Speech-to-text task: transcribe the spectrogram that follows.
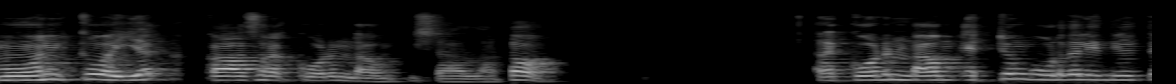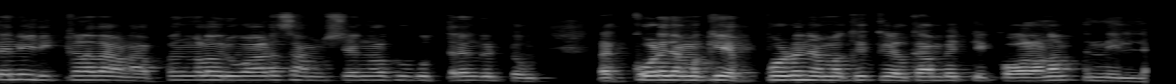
മോൻക്ക് വയ്യ ക്ലാസ് റെക്കോർഡ് ഉണ്ടാവും ഇൻഷാല്ല കേട്ടോ റെക്കോർഡ് ഉണ്ടാവും. ഏറ്റവും കൂടുതൽ ഇതിൽ തന്നെ ഇരിക്കുന്നതാണ് അപ്പൊ നിങ്ങൾ ഒരുപാട് സംശയങ്ങൾക്ക് ഉത്തരം കിട്ടും. റെക്കോർഡ് നമുക്ക് എപ്പോഴും നമുക്ക് കേൾക്കാൻ പറ്റിക്കോളണം എന്നില്ല.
